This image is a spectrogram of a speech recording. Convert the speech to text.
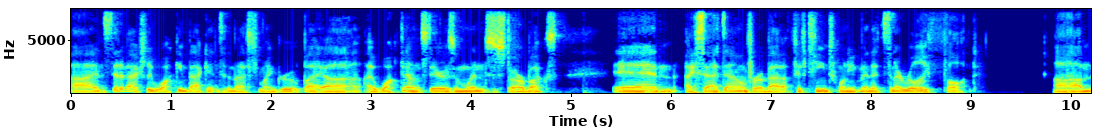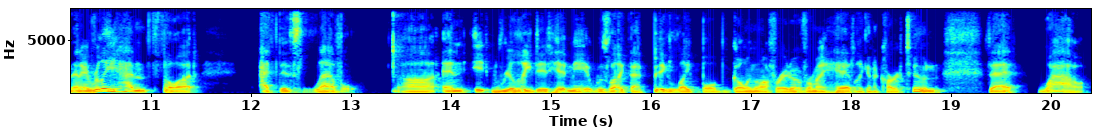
uh, instead of actually walking back into the mastermind group, I, uh, I walked downstairs and went to Starbucks. And I sat down for about 15, 20 minutes and I really thought. Um, and I really hadn't thought at this level. Uh, and it really did hit me. It was like that big light bulb going off right over my head, like in a cartoon, that, wow,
